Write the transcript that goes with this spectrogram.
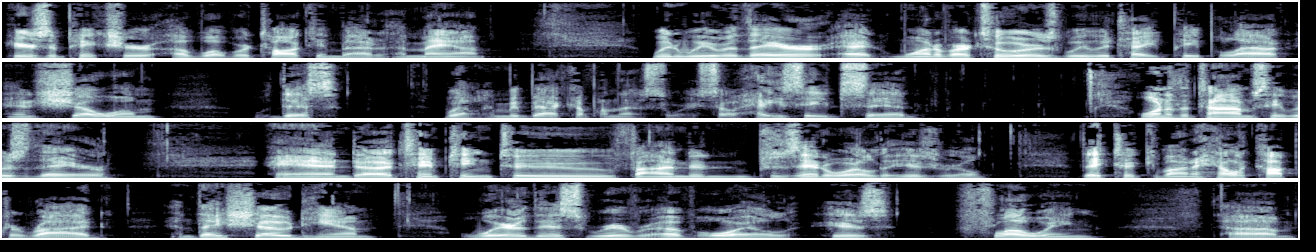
Here's a picture of what we're talking about, a map. When we were there at one of our tours, we would take people out and show them this. Well, let me back up on that story. So Hayseed said one of the times he was there and uh, attempting to find and present oil to Israel, they took him on a helicopter ride and they showed him where this river of oil is flowing um,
